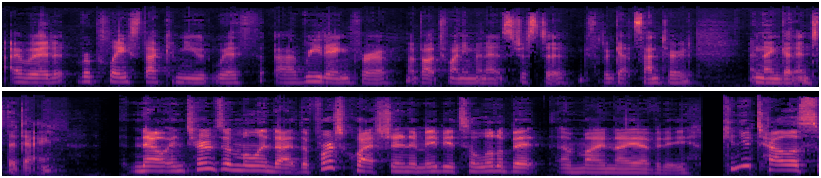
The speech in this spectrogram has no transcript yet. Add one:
I would replace that commute with uh, reading for about 20 minutes just to sort of get centered and then get into the day. Now, in terms of Malinda, the first question, and maybe it's a little bit of my naivety, can you tell us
